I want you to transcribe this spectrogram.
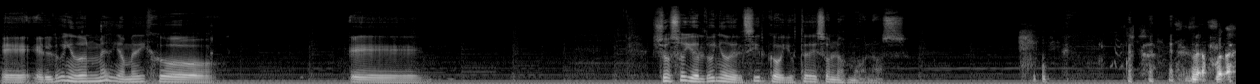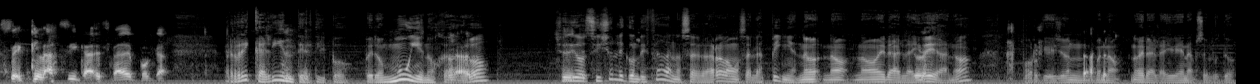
el dueño de un medio me dijo, yo soy el dueño del circo y ustedes son los monos. La frase clásica de esa época. Recaliente el tipo, pero muy enojado. Yo digo, si yo le contestaba nos agarrábamos a las piñas, no no no era la idea, ¿no? Porque yo, bueno, no era la idea en absoluto.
